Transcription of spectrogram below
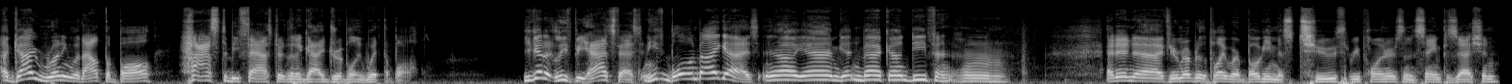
A guy running without the ball has to be faster than a guy dribbling with the ball. You got to at least be as fast, and he's blowing by guys. Oh yeah, I'm getting back on defense. Mm-hmm. And then, uh, if you remember the play where Bogey missed two three pointers in the same possession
